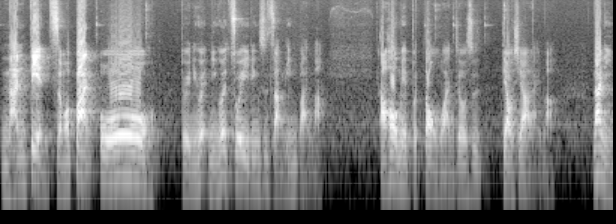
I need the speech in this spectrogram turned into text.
南电怎么办？哦，对，你会你会追，一定是涨停板嘛。它后面不动完之后是掉下来嘛？那你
